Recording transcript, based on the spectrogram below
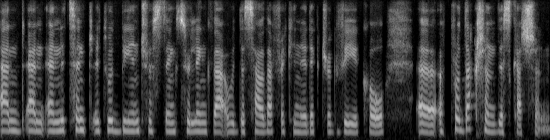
and and and it's it would be interesting to link that with the South African electric vehicle uh, production discussion.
